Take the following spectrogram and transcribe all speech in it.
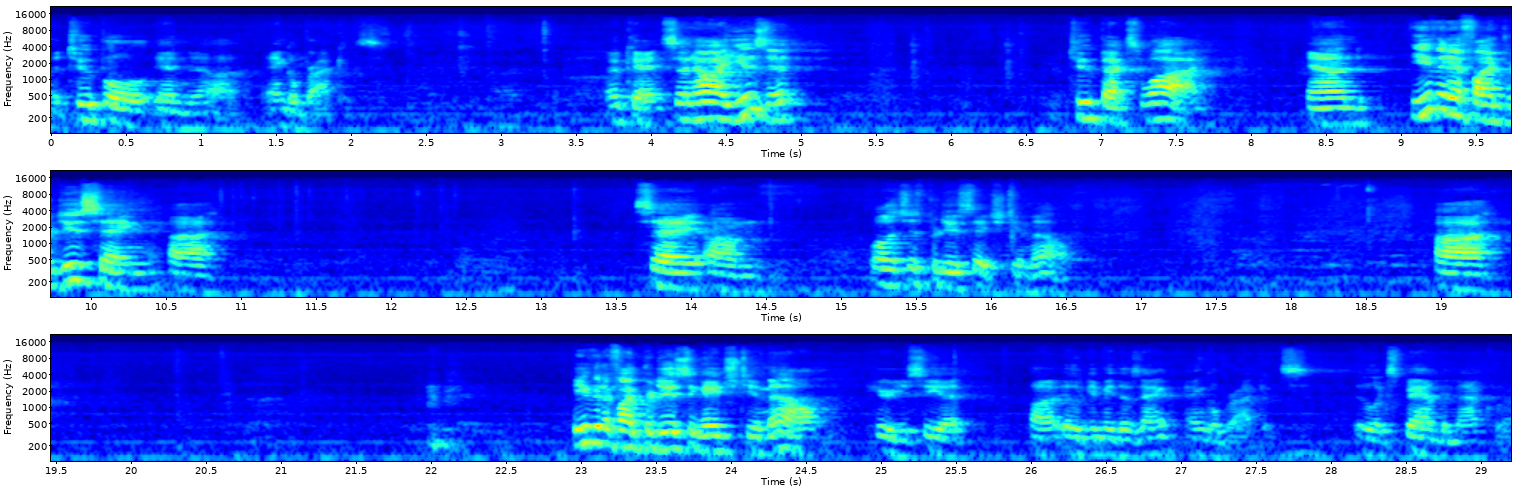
a tuple in uh, angle brackets. Okay, so now I use it, tup xy, and even if I'm producing, uh, say, um, well, let's just produce HTML. Uh, even if I'm producing HTML, here you see it, uh, it'll give me those ang angle brackets. It'll expand the macro.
